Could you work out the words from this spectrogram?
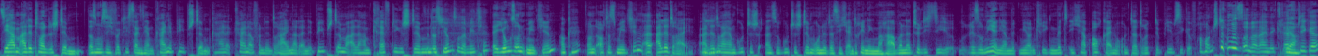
Sie haben alle tolle Stimmen. Das muss ich wirklich sagen. Sie haben keine Piepstimmen. Keine, keiner von den dreien hat eine Piepstimme. Alle haben kräftige Stimmen. Sind das Jungs oder Mädchen? Äh, Jungs und Mädchen. Okay. Und auch das Mädchen, alle drei. Alle drei haben gute, also gute Stimmen, ohne dass ich ein Training mache. Aber natürlich, sie resonieren ja mit mir und kriegen mit. Ich habe auch keine unterdrückte, piepsige Frauenstimme, sondern eine kräftige.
